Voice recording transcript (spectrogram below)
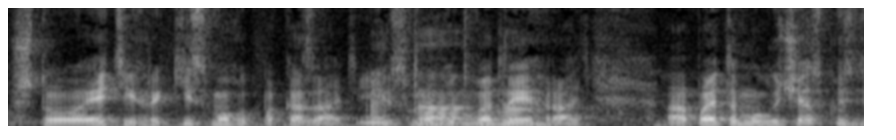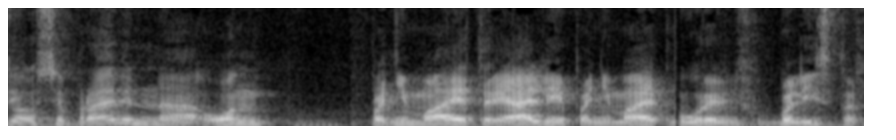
что эти игроки смогут показать и Это смогут в это да. играть. А Поэтому Луческу сделал все правильно. Он понимает реалии, понимает уровень футболистов.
